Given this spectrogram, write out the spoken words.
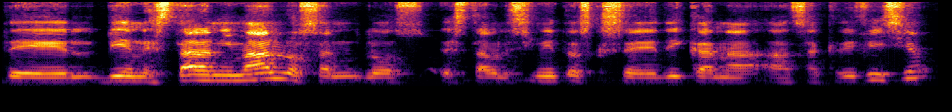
del bienestar animal, los, los, establecimientos que se dedican a, sacrificio,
